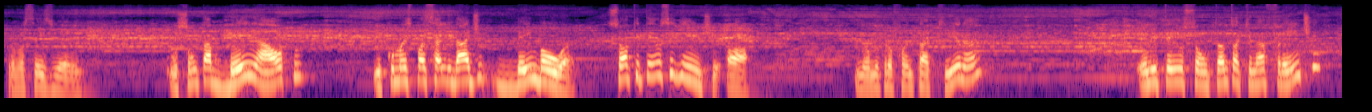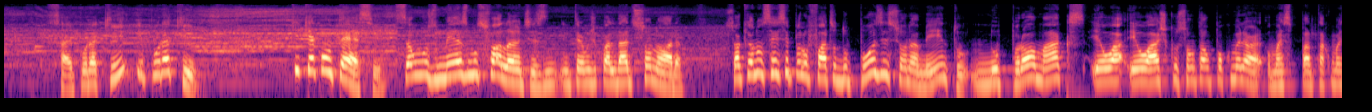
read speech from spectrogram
para vocês verem. O som tá bem alto e com uma espacialidade bem boa. Só que tem o seguinte, ó, meu microfone tá aqui, né? Ele tem o som tanto aqui na frente, sai por aqui e por aqui. O que, que acontece? São os mesmos falantes em termos de qualidade sonora. Só que eu não sei se pelo fato do posicionamento, no Pro Max eu, eu acho que o som tá um pouco melhor, mas tá com uma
